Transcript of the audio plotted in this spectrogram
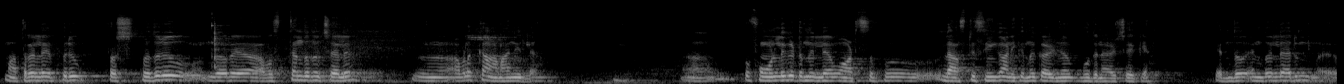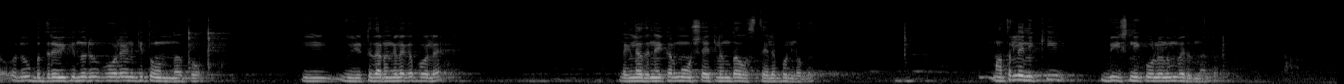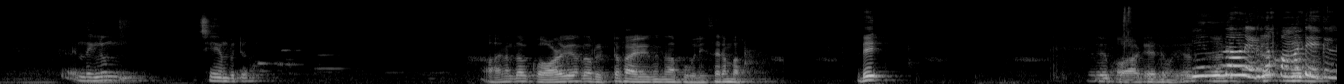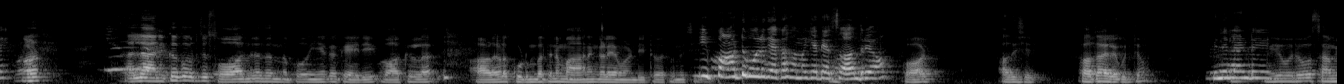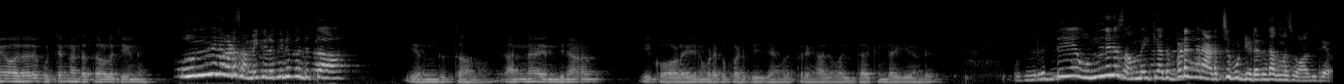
മാത്രമല്ല ഇപ്പോൾ ഒരു പ്രശ് ഇതൊരു എന്താ പറയുക അവസ്ഥ എന്തെന്ന് വെച്ചാൽ അവളെ കാണാനില്ല. ഇപ്പോൾ ഫോണിൽ കിട്ടുന്നില്ല വാട്സപ്പ് ലാസ്റ്റ് സീൻ കാണിക്കുന്നത് കഴിഞ്ഞ ബുധനാഴ്ചയൊക്കെ. എന്തോ എന്തോ എല്ലാവരും ഒരു ഉപദ്രവിക്കുന്നൊരു പോലെ എനിക്ക് തോന്നുന്നത് അപ്പോൾ ഈ വീട്ടു തടങ്കലൊക്കെ പോലെ. അല്ലെങ്കിൽ അതിനേക്കാൾ മോശമായിട്ടുള്ള എന്തോ അവസ്ഥയിലാണ് ഇപ്പോൾ ഉള്ളത്. മാത്രമല്ല എനിക്ക് ഭീഷണി കോളുകളും വരുന്നുണ്ട്. എന്തെങ്കിലും ചെയ്യാൻ പറ്റുമോ? അവനെന്തോ കോടതി എന്തോ റിട്ട് ഫയൽ ചെയ്തിട്ട് ആ പോലീസുകാരൻ പറഞ്ഞു. ഡേ പാട്ട് കേട്ടോ എന്താണ്? പാട്ട് കേൾക്കല്ലേ? അല്ല എനിക്കൊക്കെ കുറച്ച് സ്വാതന്ത്ര്യം തന്നപ്പോൾ നീയൊക്കെ കയറി ബാക്കിയുള്ള ആളുകളെ കുടുംബത്തിന്റെ മാനം കളയാൻ വേണ്ടിയിട്ട് ഓരോന്ന് ഈ ചെയ്യും പാട്ട് പോലും കേൾക്കാൻ സമ്മതിക്കാത്ത സ്വാതന്ത്ര്യമോ പാട്ട്? അത് ശരി. അപ്പൊ കുറ്റം? പിന്നല്ലാണ്ട്? നീ ഓരോ സമയം ഓരോരോ കുറ്റം കണ്ടെത്താനുള്ള ചെയ്യണ്. ഒന്നിനും ഇവിടെ സമ്മതിക്കില്ല പിന്നെ ഇപ്പൊ എന്താ എന്ത് തന്നു അന്നെ എന്തിനാണ് ഈ കോളേജിലും ഇവിടെയൊക്കെ പഠിപ്പിച്ച് ഞങ്ങൾ ഇത്രയും കാലം വലുതാക്കി ഉണ്ടാക്കിയുണ്ട് വെറുതെ ഒന്നിനും സമ്മതിക്കാതെ ഇവിടെ ഇങ്ങനെ അടച്ചുപൂട്ടി ഇടണ്ട അങ്ങനെ സ്വാതന്ത്ര്യം.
